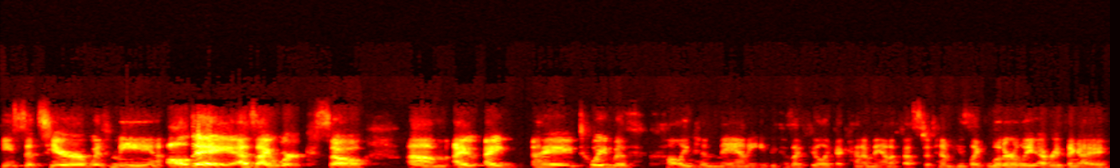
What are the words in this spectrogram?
He sits here with me all day as I work. So um, I, I I toyed with calling him Manny because I feel like I kind of manifested him. He's like literally everything I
